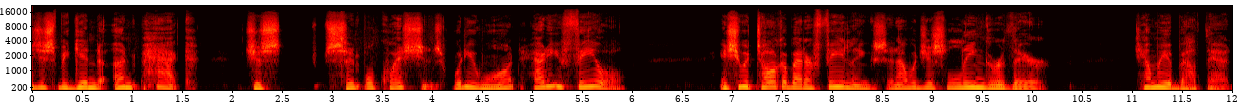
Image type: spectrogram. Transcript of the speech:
just begin to unpack just simple questions. What do you want? How do you feel? And she would talk about her feelings, and I would just linger there. Tell me about that.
